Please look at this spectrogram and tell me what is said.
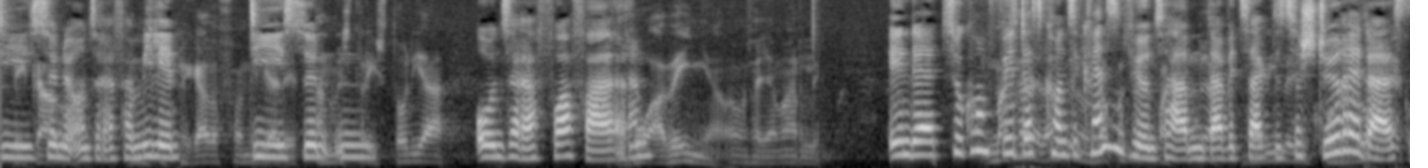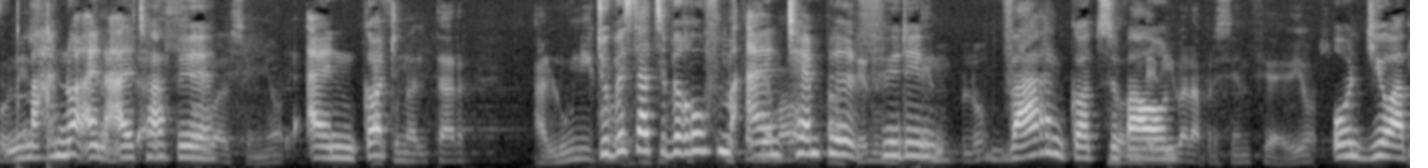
die Sünde unserer Familien, die Sünden unserer Vorfahren, in der Zukunft wird das Konsequenzen für uns haben. David sagte, zerstöre das, mach nur ein Altar für einen Gott. Du bist dazu berufen, einen Tempel für den wahren Gott zu bauen. Und Joab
